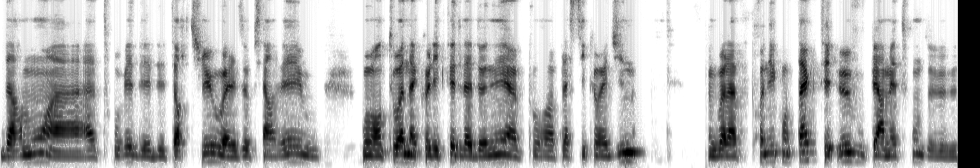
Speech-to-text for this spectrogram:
Darmon à, trouver des, tortues ou à les observer où Antoine a collecté de la donnée euh, pour euh, Plastic Origin. Donc voilà, prenez contact et eux vous permettront de,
